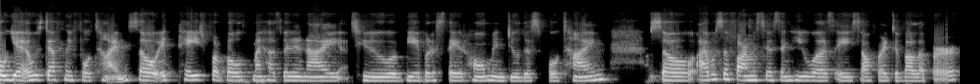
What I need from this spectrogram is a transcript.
Oh, yeah, it was definitely full time. So it paid for both my husband and I to be able to stay at home and do this full time. So I was a pharmacist and he was a software developer.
